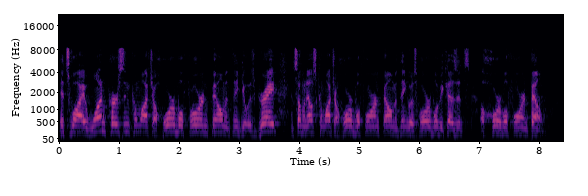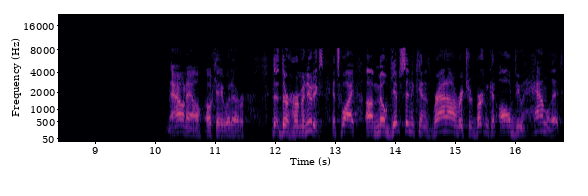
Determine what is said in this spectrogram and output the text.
It's why one person can watch a horrible foreign film and think it was great, and someone else can watch a horrible foreign film and think it was horrible because it's a horrible foreign film. Now, now, okay, whatever. They're hermeneutics. It's why uh, Mel Gibson and Kenneth Branagh and Richard Burton can all do Hamlet,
